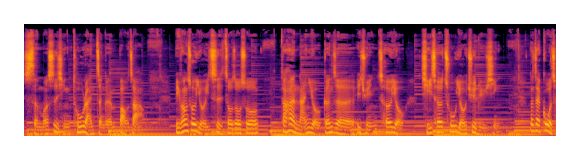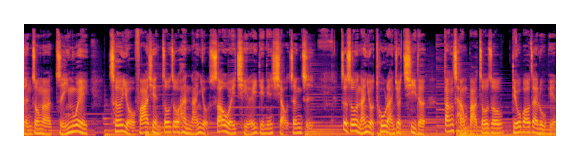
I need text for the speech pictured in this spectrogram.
什么事情突然整个人爆炸。比方说，有一次，周周说，她和男友跟着一群车友骑车出游去旅行。那在过程中啊，只因为车友发现周周和男友稍微起了一点点小争执，这时候男友突然就气得当场把周周丢包在路边，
